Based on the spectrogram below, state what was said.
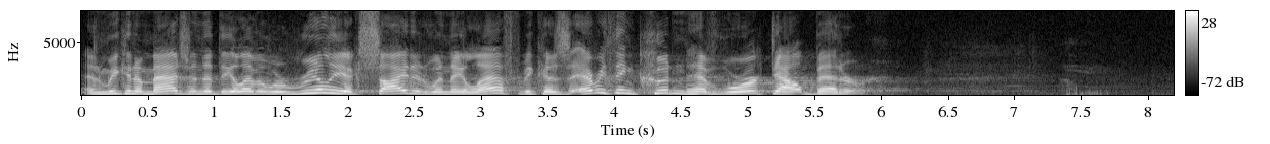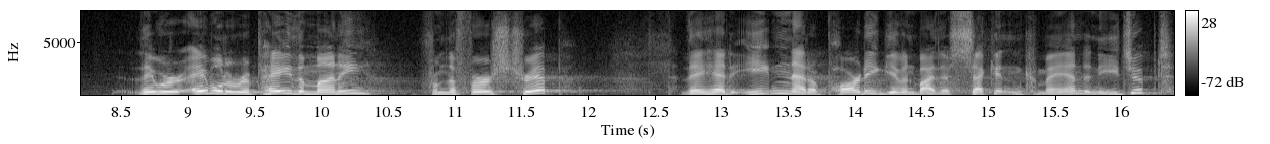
And we can imagine that the 11 were really excited when they left because everything couldn't have worked out better. They were able to repay the money from the first trip. They had eaten at a party given by the second in command in Egypt.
